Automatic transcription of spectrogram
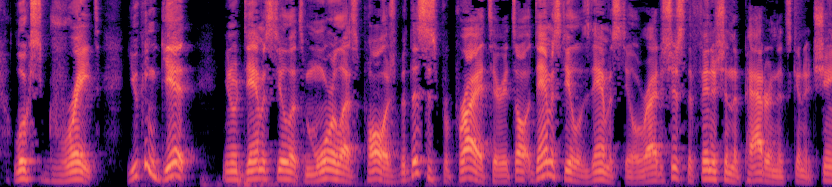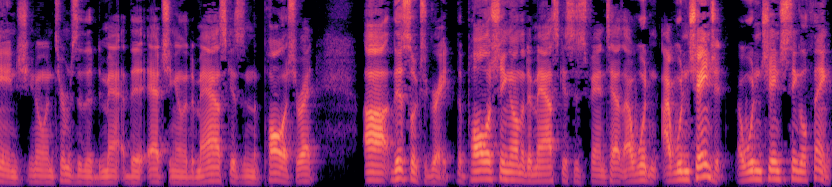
looks great. You can get, you know, Damasteel that's more or less polished, but this is proprietary. It's all Damasteel is Damasteel, right? It's just the finish and the pattern that's going to change, you know, in terms of the the etching on the Damascus and the polish, right? Uh, this looks great. The polishing on the Damascus is fantastic. I wouldn't, I wouldn't change it. I wouldn't change a single thing.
